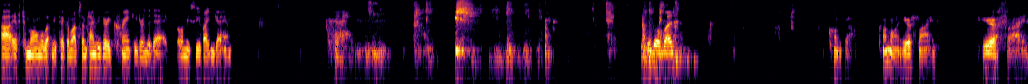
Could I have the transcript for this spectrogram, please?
uh, if Timon will let me pick him up. Sometimes he's very cranky during the day, but let me see if I can get him. Okay. Here you go, bud. Come on, you're fine. You're fine.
